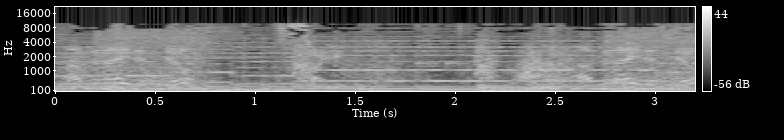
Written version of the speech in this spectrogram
危ないですよ危ないですよ。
